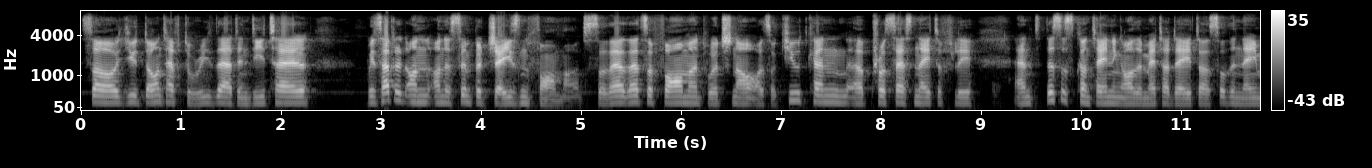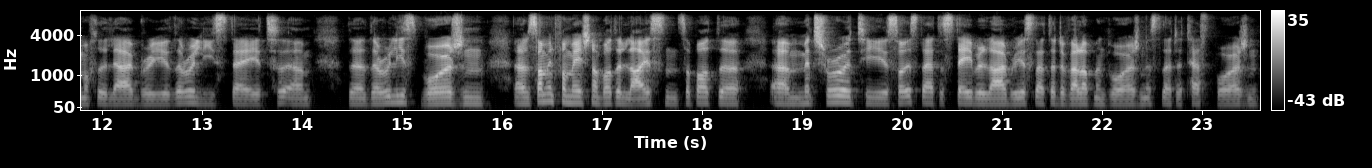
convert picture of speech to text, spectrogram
so you don't have to read that in detail we settled on, on a simple JSON format. So that, that's a format which now also Qt can uh, process natively. And this is containing all the metadata, so the name of the library, the release date, um, the, the released version, uh, some information about the license, about the um, maturity. So is that a stable library? Is that a development version? Is that a test version?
